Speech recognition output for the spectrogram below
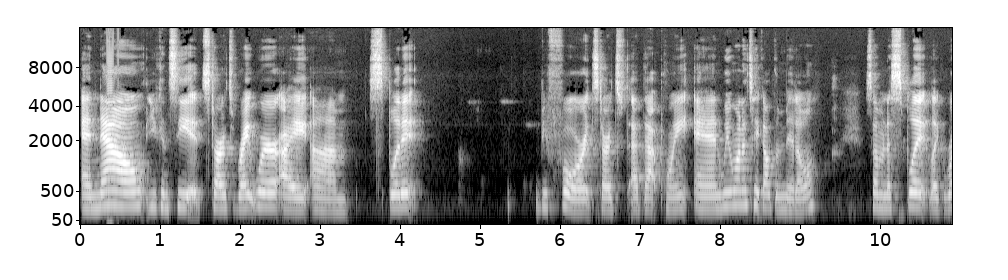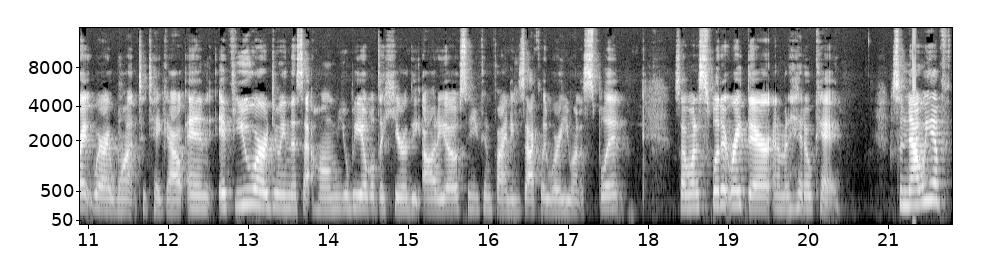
And now you can see it starts right where I um, split it before. It starts at that point, and we want to take out the middle. So I'm going to split like right where I want to take out. And if you are doing this at home, you'll be able to hear the audio so you can find exactly where you want to split. So I want to split it right there and I'm going to hit OK. So now we have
